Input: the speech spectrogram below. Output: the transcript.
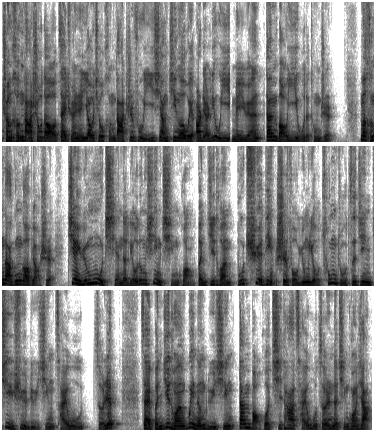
称恒大收到债权人要求恒大支付一项金额为二点六亿美元担保义务的通知。那么，恒大公告表示，鉴于目前的流动性情况，本集团不确定是否拥有充足资金继续履行财务责任。在本集团未能履行担保或其他财务责任的情况下，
